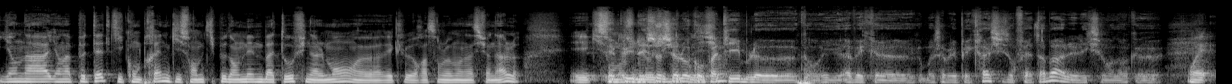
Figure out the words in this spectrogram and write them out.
Il y en a, il y en a peut-être qui comprennent, qui sont un petit peu dans le même bateau, finalement, euh, avec le Rassemblement National, et qui sont et puis dans les socialo-compatibles euh, avec, euh, comment ça s'appelle, Pécresse, ils ont fait un tabac à l'élection, donc, euh, ouais.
